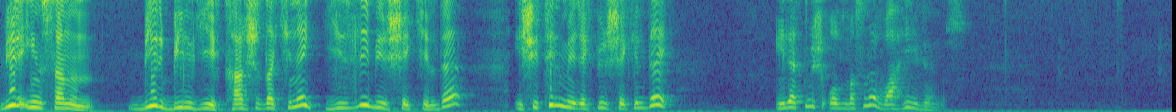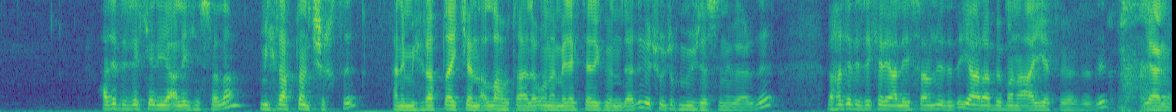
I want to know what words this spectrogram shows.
bir insanın bir bilgiyi karşıdakine gizli bir şekilde işitilmeyecek bir şekilde iletmiş olmasına vahiy denir. Hz. Zekeriya aleyhisselam mihraptan çıktı. Hani mihraptayken Allahu Teala ona melekleri gönderdi ve çocuk müjdesini verdi. Ve Hz. Zekeriya aleyhisselam ne dedi? Ya Rabbi bana ayet ver dedi. Yani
